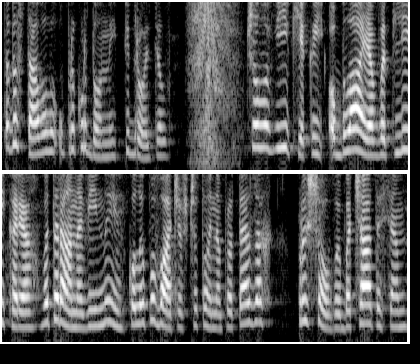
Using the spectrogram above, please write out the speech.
та доставили у прикордонний підрозділ. Чоловік, який облаяв ветлікаря, ветерана війни, коли побачив, що той на протезах, прийшов вибачатися.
